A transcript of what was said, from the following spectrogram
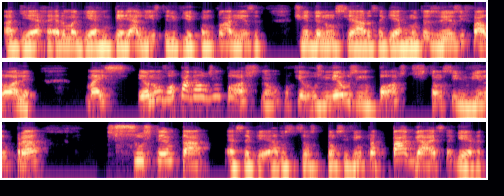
a guerra, era uma guerra imperialista, ele via com clareza, tinha denunciado essa guerra muitas vezes e fala: olha, mas eu não vou pagar os impostos, não, porque os meus impostos estão servindo para sustentar essa guerra, estão, servindo para pagar essa guerra.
